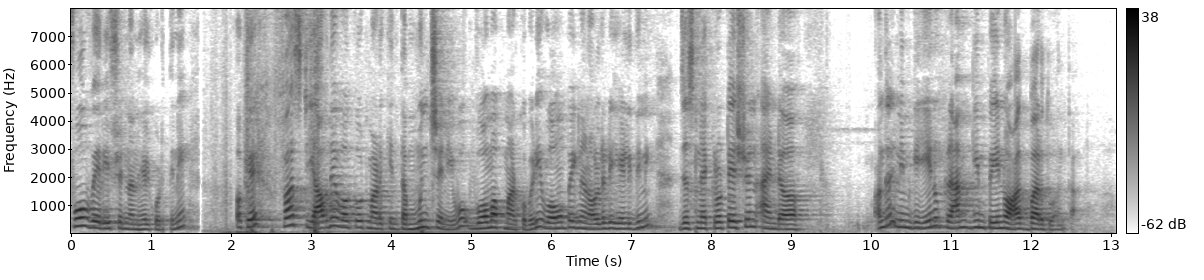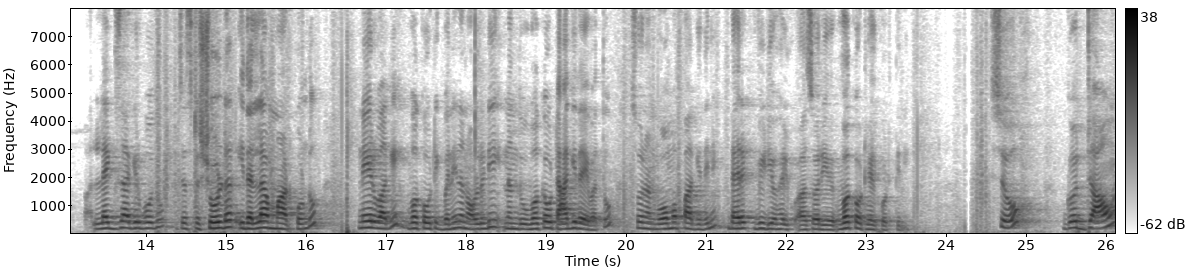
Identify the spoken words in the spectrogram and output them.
four variation ನಾನು ಹೇಳ್ಕೊಡ್ತೀನಿ. ಓಕೆ ಫಸ್ಟ್ ಯಾವುದೇ ವರ್ಕೌಟ್ ಮಾಡೋಕ್ಕಿಂತ ಮುಂಚೆ ನೀವು ವಾರ್ಮ್ ಅಪ್ ಮಾಡ್ಕೋಬೇಡಿ. ಈಗ ನಾನು ಆಲ್ರೆಡಿ ಹೇಳಿದ್ದೀನಿ. ಜಸ್ಟ್ ನೆಕ್ ರೊಟೇಷನ್ ಆ್ಯಂಡ್ ಅಂದರೆ ನಿಮಗೆ ಏನು ಕ್ರ್ಯಾಂಪ್ ಗಿಂಪ್ ಏನು ಆಗಬಾರ್ದು ಅಂತ. ಲೆಗ್ಸ್ ಆಗಿರ್ಬೋದು ಜಸ್ಟ್ ಶೋಲ್ಡರ್ ಇದೆಲ್ಲ ಮಾಡಿಕೊಂಡು ನೇರವಾಗಿ ವರ್ಕೌಟಿಗೆ ಬನ್ನಿ. ನಾನು ಆಲ್ರೆಡಿ ನಂದು ವರ್ಕೌಟ್ ಆಗಿದೆ ಇವತ್ತು. ಸೊ ನಾನು ವಾರ್ಮ್ ಅಪ್ ಆಗಿದ್ದೀನಿ. ಡೈರೆಕ್ಟ್ ವೀಡಿಯೋ ಹೇಳ್ ಸಾರಿ ವರ್ಕೌಟ್ ಹೇಳ್ಕೊಡ್ತೀನಿ. So go down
